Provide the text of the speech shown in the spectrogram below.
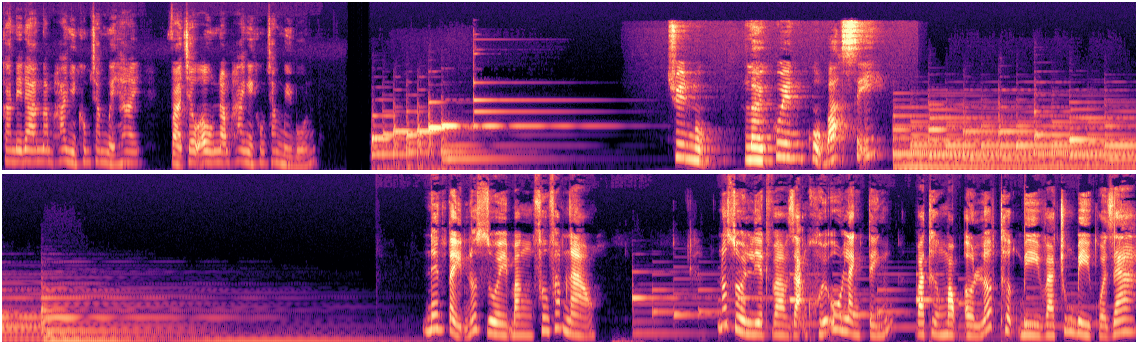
Canada năm 2012 và châu Âu năm 2014. Chuyên mục Lời khuyên của bác sĩ Nên tẩy nốt ruồi bằng phương pháp nào? Nốt ruồi liệt vào dạng khối u lành tính và thường mọc ở lớp thượng bì và trung bì của da.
